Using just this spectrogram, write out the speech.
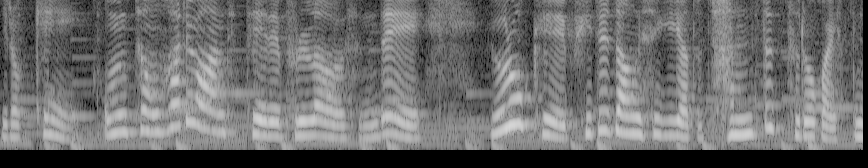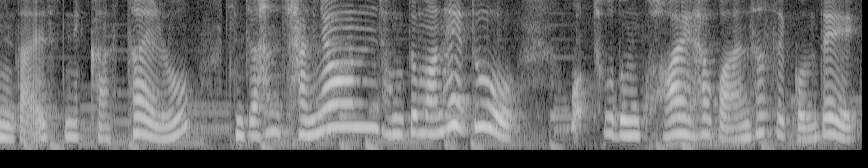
이렇게 엄청 화려한 디테일의 블라우스인데 이렇게 bead 장식이 아주 잔뜩 들어가 있습니다. 에스닉한 스타일로. 진짜 한 작년 정도만 해도 어, 저거 너무 과해 하고 안 샀을 건데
